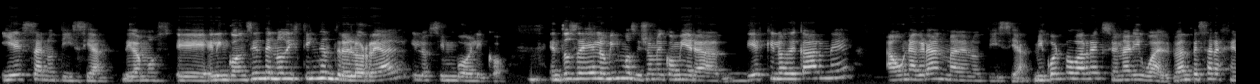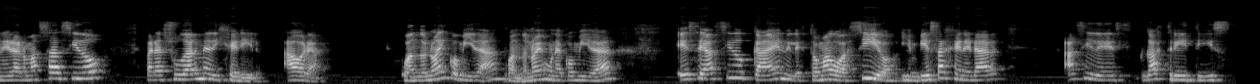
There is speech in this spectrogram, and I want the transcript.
y esa noticia. Digamos, eh, el inconsciente no distingue entre lo real y lo simbólico. Entonces es lo mismo si yo me comiera 10 kilos de carne a una gran mala noticia. Mi cuerpo va a reaccionar igual, va a empezar a generar más ácido para ayudarme a digerir. Ahora, cuando no hay comida, cuando no es una comida, ese ácido cae en el estómago vacío y empieza a generar acidez, gastritis,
